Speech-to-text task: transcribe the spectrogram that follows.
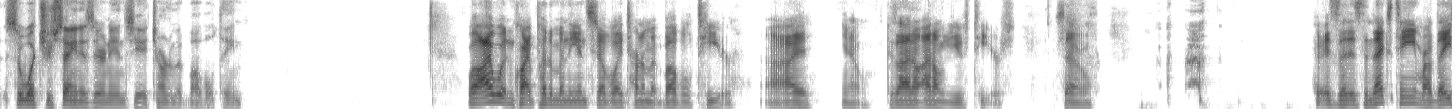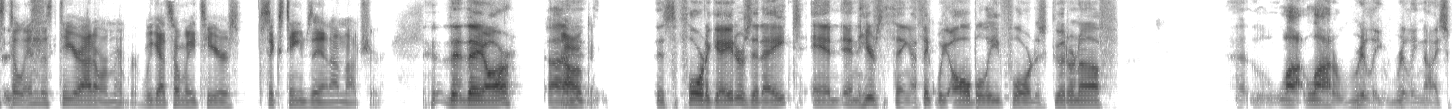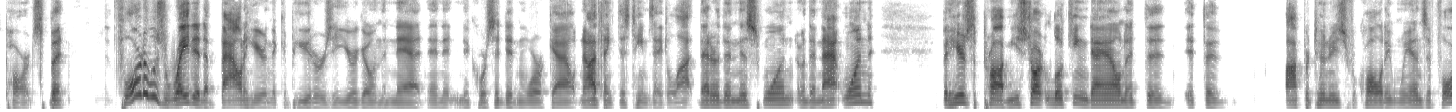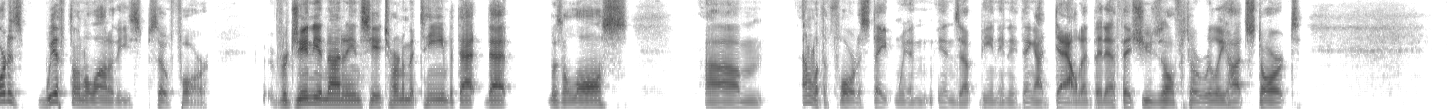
So what you're saying is they're an NCAA tournament bubble team? Well, I wouldn't quite put them in the NCAA tournament bubble tier. I, you know, because I don't, I don't use tiers. So is the, is the next team? Are they still in this tier? I don't remember. We got so many tiers, six teams in. I'm not sure. They are. Uh, oh, okay. It's the Florida Gators at eight, and and here's the thing: I think we all believe Florida's good enough. A lot, lot of really, really nice parts, but Florida was rated about here in the computers a year ago in the net, and it, of course it didn't work out. Now I think this team's a lot better than this one or than that one. But here's the problem: you start looking down at the at the opportunities for quality wins, and Florida's whiffed on a lot of these so far. Virginia not an NCAA tournament team, but that that was a loss. Um, I don't know if the Florida State win ends up being anything. I doubt it, but FSU's off to a really hot start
